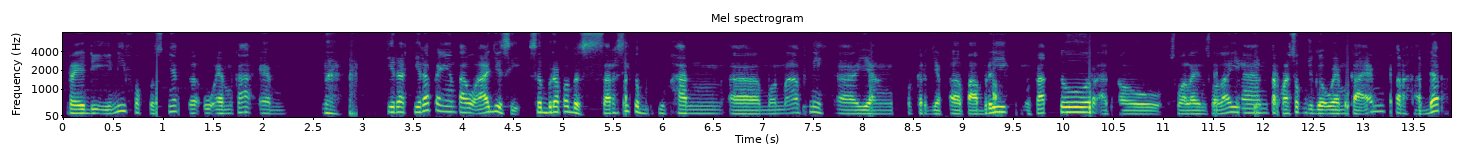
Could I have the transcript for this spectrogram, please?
Ready ini fokusnya ke UMKM. Nah, kira-kira pengen tahu aja sih, seberapa besar sih kebutuhan, uh, mohon maaf nih, uh, yang pekerja uh, pabrik, manufaktur, atau swalayan-swalayan, termasuk juga UMKM terhadap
